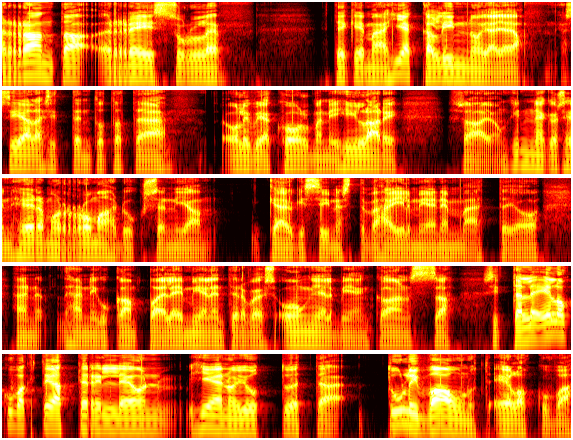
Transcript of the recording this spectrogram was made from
rantareissulle tekemään hiekkalinnoja ja siellä sitten tota tämä Olivia Colmanin Hilari saa jonkin näköisen hermon romahduksen ja käykin siinä sitten vähän ilmi enemmän, että joo, hän, hän niin kuin kamppailee mielenterveysongelmien kanssa. Sitten tälle elokuvateatterille on hieno juttu, että Tulivaunut elokuva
